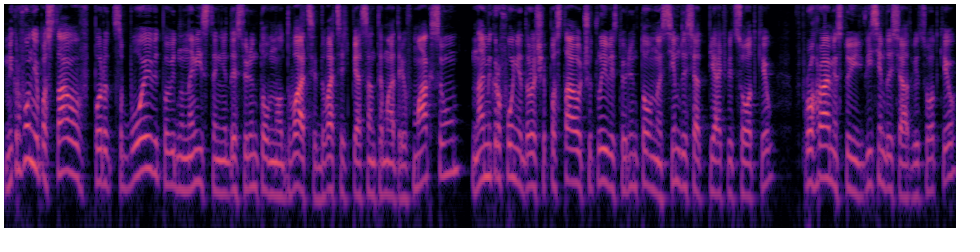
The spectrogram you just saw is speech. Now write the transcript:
Мікрофон я поставив перед собою, відповідно, на відстані десь орієнтовно 20-25 см максимум. На мікрофоні, до речі, поставив чутливість орієнтовно 75%. В програмі стоїть 80%.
